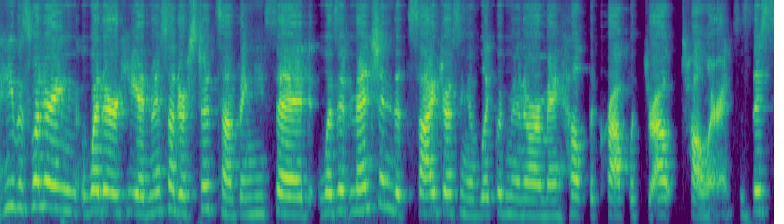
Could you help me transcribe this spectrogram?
he was wondering whether he had misunderstood something. He said, was it mentioned that side dressing of liquid manure may help the crop with drought tolerance? Is this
